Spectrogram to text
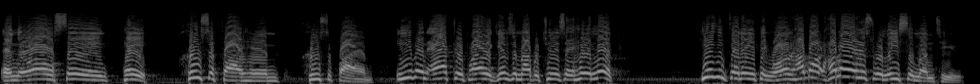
and they're all saying, hey, crucify him, crucify him. Even after Pilate gives him opportunity to say, hey, look, he hasn't done anything wrong. How about, how about I just release him unto you,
